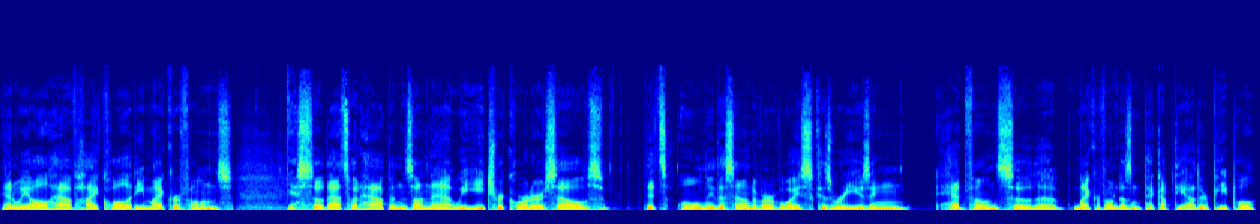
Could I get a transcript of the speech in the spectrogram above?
and we all have high quality microphones. Yes. So that's what happens on that. We each record ourselves. It's only the sound of our voice because we're using headphones, so the microphone doesn't pick up the other people.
